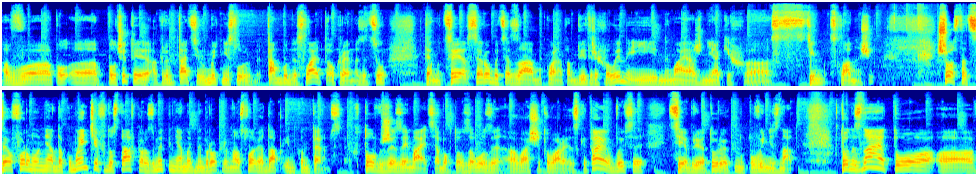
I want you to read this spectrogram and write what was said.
в, е, отримати акредитацію в митній службі. Там буде слайд окремий за цю тему. Це все робиться за буквально там 2-3 хвилини і немає аж ніяких з цим складнощів. Шосте це оформлення документів, доставка розмитнення митних брокерів на основі DAP Incoterms. Хто вже займається або хто завозить ваші товари з Китаю, ви все ці абревіатури ну, повинні знати. Хто не знає, то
